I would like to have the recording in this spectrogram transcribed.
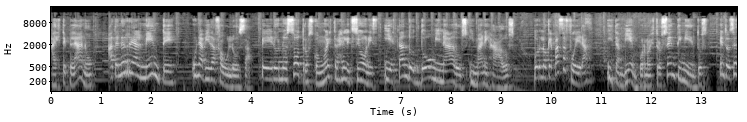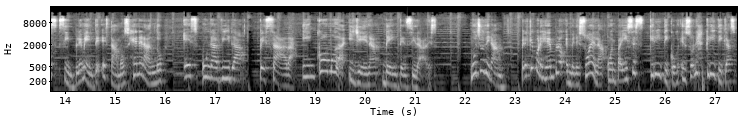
a este plano, a tener realmente una vida fabulosa, pero nosotros con nuestras elecciones y estando dominados y manejados por lo que pasa afuera y también por nuestros sentimientos, entonces simplemente estamos generando es una vida pesada, incómoda y llena de intensidades. Muchos dirán, pero es que por ejemplo en Venezuela o en países críticos, en zonas críticas,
